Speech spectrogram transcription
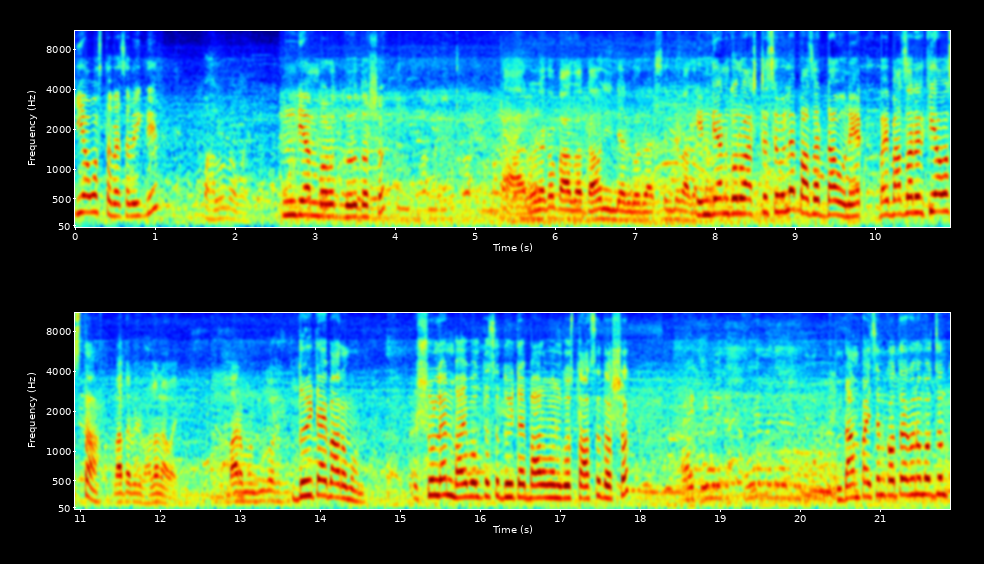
কি অবস্থা বেচা বিক্রির ভালো না ভাই। ইন্ডিয়ান বরদ গরু দর্শক? আর ওরকম বাজার ডাউন ইন্ডিয়ান গরু আসছে বলে বাজার ইন্ডিয়ান গরু আসতেছে বলে বাজার ডাউন ভাই বাজারের কি অবস্থা? বাজার বেশ ভালো না ভাই। বারো মন করে দুইটায় বারো মন। শুনলেন ভাই বলতেছে দুইটায় বারো মন গোস্ত আছে দর্শক। দাম পাইছেন কত এখনও পর্যন্ত?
